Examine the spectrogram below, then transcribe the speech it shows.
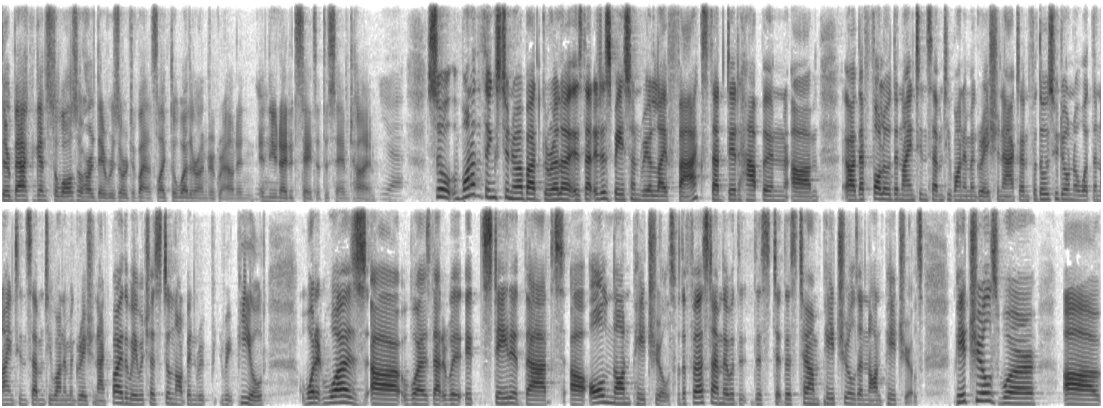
they're back against the wall so hard they resort to violence, like the Weather Underground in, in the United States at the same time. Yeah. So one of the things to know about Guerrilla is that it is based on real life facts that did happen, um, uh, that followed the 1971 Immigration Act. And for those who don't know what the 1971 Immigration Act, by the way, which has still not been re- repealed, what it was uh, was that it, it stated that uh, all non-patrials, for the first time, there was th- this this term patrials and non-patrials. Patrials were uh,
